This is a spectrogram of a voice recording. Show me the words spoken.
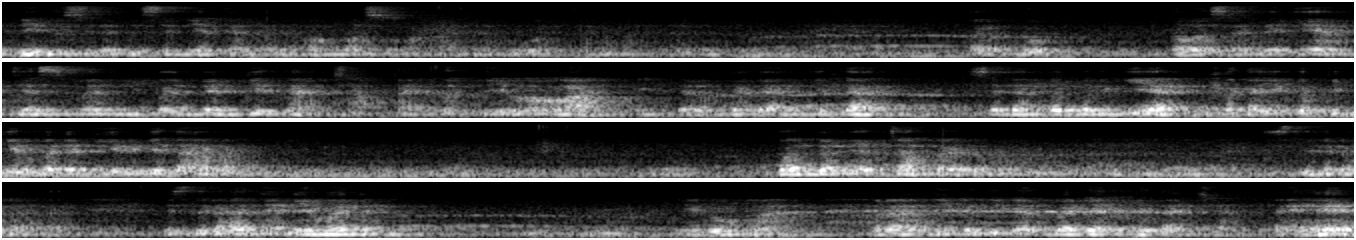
Jadi itu sudah disediakan oleh Allah Subhanahu wa taala. Uh, kalau seandainya jasmani badan kita capek, letih, lelah eh, dalam keadaan kita sedang berpergian, maka yang terpikir pada diri kita apa? Badan yang capek. Istirahat. Istirahatnya di mana? Di rumah. Berarti ketika badan kita capek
